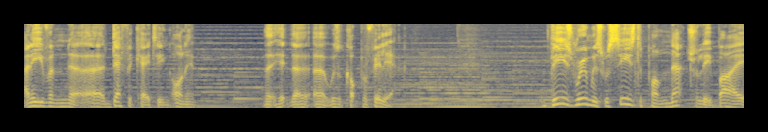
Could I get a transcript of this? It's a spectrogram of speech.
and even uh, defecating on him. That Hitler uh, was a coprophiliac. These rumors were seized upon naturally by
